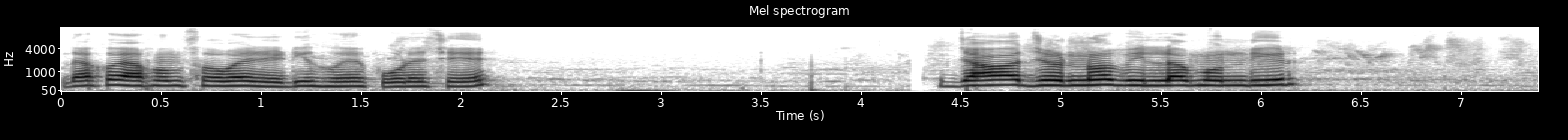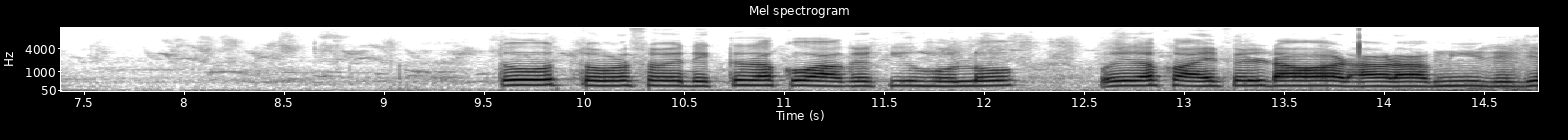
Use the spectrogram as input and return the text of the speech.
দেখো এখন সবাই রেডি হয়ে পড়েছে। যাওয়ার জন্য বিড়লা মন্দির তো তোমরা সবাই দেখতে থাকো আগে কি হলো ওই দেখো আইফেল টাওয়ার আর আমি রেডি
